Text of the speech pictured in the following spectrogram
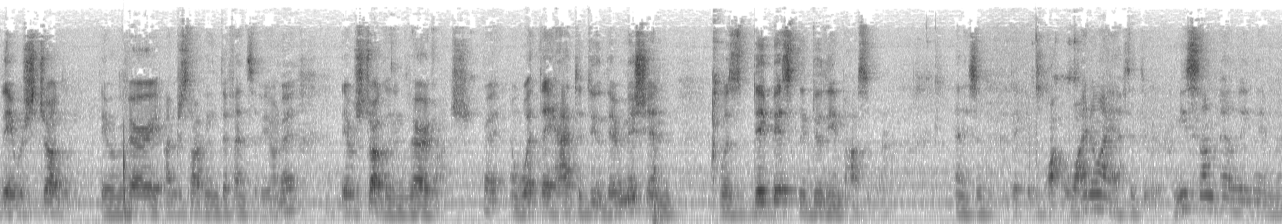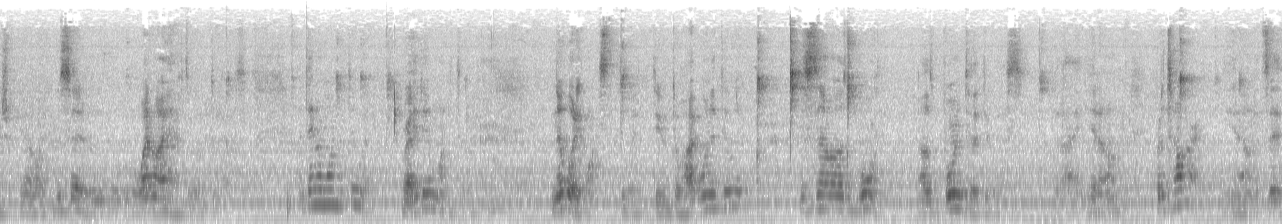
They were struggling. They were very. I'm just talking defensively. you Right. They were struggling very much, Right. and what they had to do, their mission was they basically do the impossible. And they said, why, why do I have to do it? Me, son, Pele, you know, who said, why do I have to go do this? And they don't want to do it. They Right. didn't want to do it. Nobody wants to do it. Do, do I want to do it? This is how I was born. I was born to do this. But I, you know, but it's hard. You know, it's a,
